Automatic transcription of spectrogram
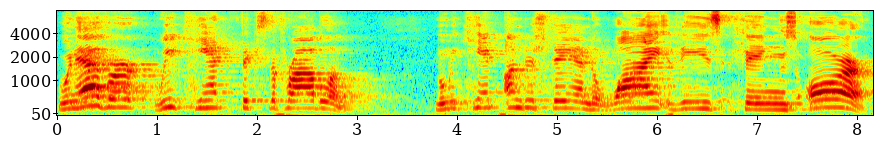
whenever we can't fix the problem, when we can't understand why these things are.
